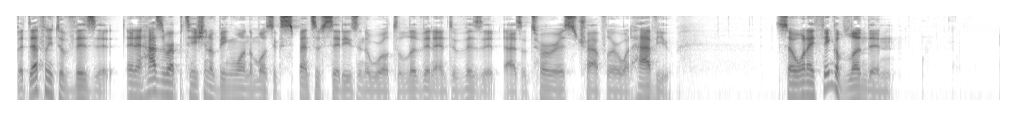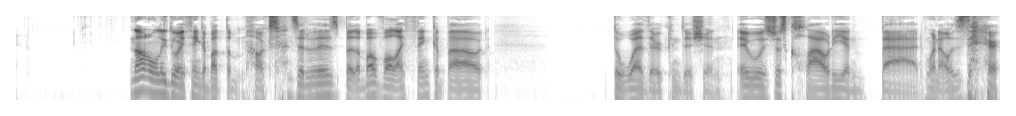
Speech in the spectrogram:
but definitely to visit. And it has a reputation of being one of the most expensive cities in the world to live in and to visit as a tourist, traveler, what have you. So when I think of London, not only do I think about the how expensive it is, but above all, I think about the weather condition. It was just cloudy and bad when I was there.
